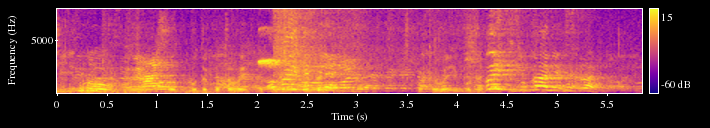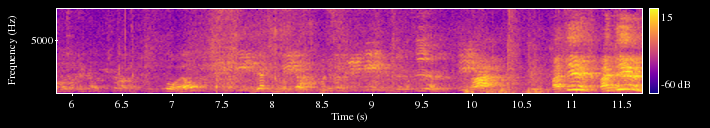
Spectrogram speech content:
Тінов. Тут буде кутовий. Кутовий буде. Кутовий буде. Один, один!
